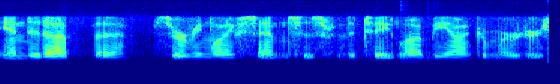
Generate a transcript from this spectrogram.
ended up uh, serving life sentences for the Tate LaBianca murders,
